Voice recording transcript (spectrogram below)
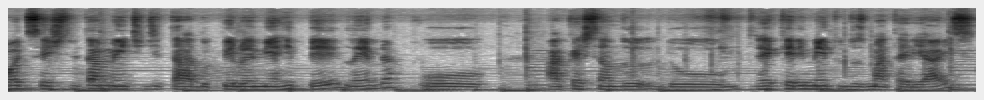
pode ser estritamente ditado pelo MRP, lembra? O, a questão do, do requerimento dos materiais.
